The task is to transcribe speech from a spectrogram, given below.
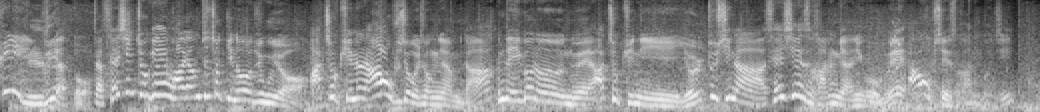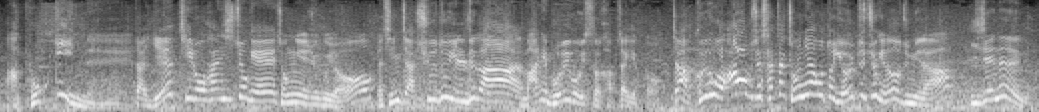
퀸이 일드야 또자 3시 쪽에 화염 투척기 넣어주고요. 아처 퀸은 9시 쪽을 정리합니다. 근데 이거는 왜 아처 퀸이 12시나 3시에서 가는 게 아니고 왜 9시에서 가는 거지? 아 복귀 있네. 자 예티로 1시 쪽에 정리해주고요. 야 진짜 슈드 일드가 많이 보이고 있어 갑자기 또자 그리고 9시 살짝 정리하고 또 12쪽에 넣어줍니다. 이제는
